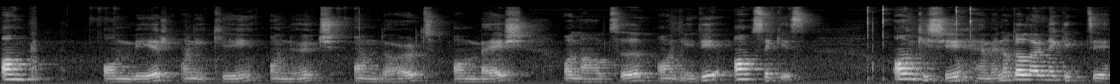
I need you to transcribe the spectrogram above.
10. 11, 12, 13, 14, 15, 16, 17, 18. 10 kişi hemen odalarına gitti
